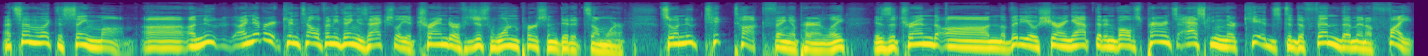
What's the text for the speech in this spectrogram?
That sounded like the same mom. Uh, a new, I never can tell if anything is actually a trend or if just one person did it somewhere. So a new TikTok thing apparently is a trend on the video sharing app that involves parents asking their kids to defend them in a fight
